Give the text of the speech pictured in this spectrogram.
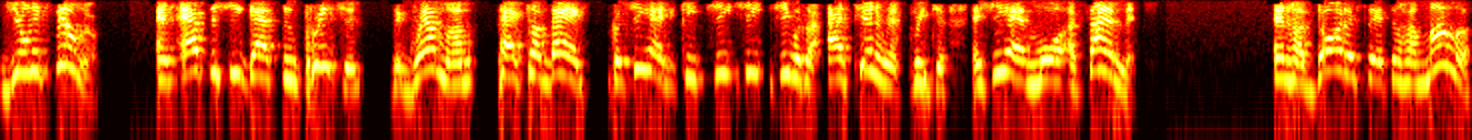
Junie's funeral. And after she got through preaching, the grandmama packed her bags because she had to keep she she she was an itinerant preacher and she had more assignments. And her daughter said to her mama,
